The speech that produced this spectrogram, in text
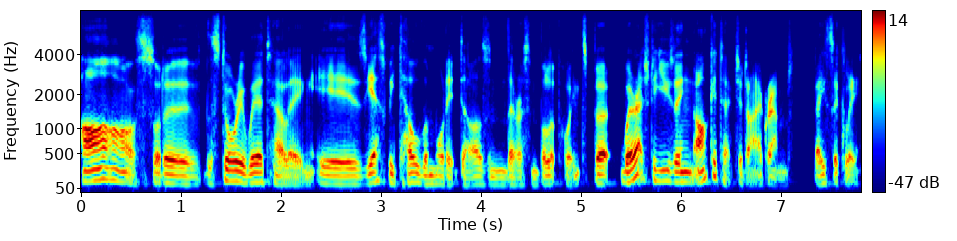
our sort of the story we're telling is yes we tell them what it does and there are some bullet points but we're actually using architecture diagrams basically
